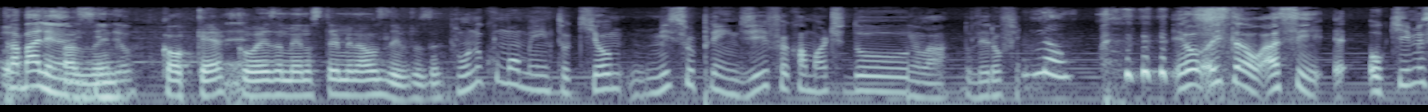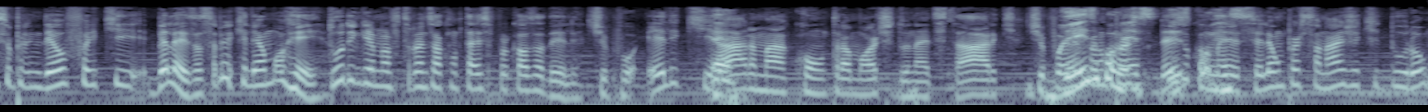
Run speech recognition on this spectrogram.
trabalhando, Fazendo entendeu? Qualquer é. coisa menos terminar os livros, né? O único momento que eu me surpreendi foi com a morte do lá, do Littlefinger. Não. eu, então, assim, o que me surpreendeu foi que, beleza, eu sabia que ele ia morrer. Tudo em Game of Thrones acontece por causa dele. Tipo, ele que é. arma contra a morte do Ned Stark. Tipo, desde o um começo, desde, desde o começo. começo. Ele é um personagem que durou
